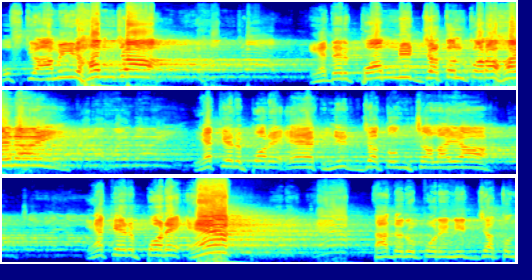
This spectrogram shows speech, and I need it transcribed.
মুফতি আমির হামজা এদের কম নির্যাতন করা হয় নাই। একের পরে এক নির্যাতন চালায়া, একের পরে এক তাদের উপরে নির্যাতন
